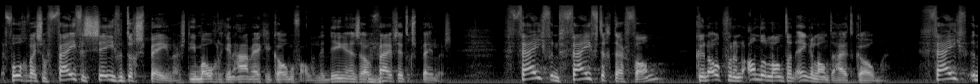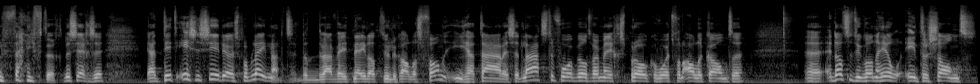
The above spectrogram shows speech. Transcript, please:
volgen wij zo'n 75 spelers... die mogelijk in aanmerking komen voor allerlei dingen en zo. 75 spelers. 55 daarvan kunnen ook voor een ander land dan Engeland uitkomen. 55. Dus zeggen ze, ja, dit is een serieus probleem. Nou, dat, daar weet Nederland natuurlijk alles van. Ihatare is het laatste voorbeeld waarmee gesproken wordt van alle kanten. Eh, en dat is natuurlijk wel een heel interessant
